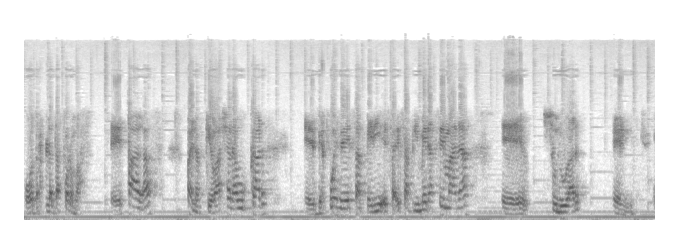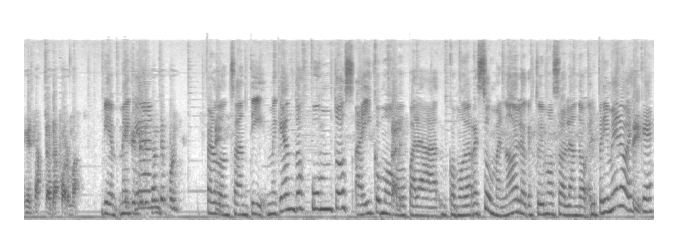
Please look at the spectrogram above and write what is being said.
otras plataformas eh, pagas, bueno, que vayan a buscar eh, después de esa, esa, esa primera semana eh, su lugar en, esas plataformas. Bien, me quedan... Perdón, Santi, me quedan dos puntos ahí como para como de resumen, ¿no? De lo que estuvimos hablando. El primero es que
